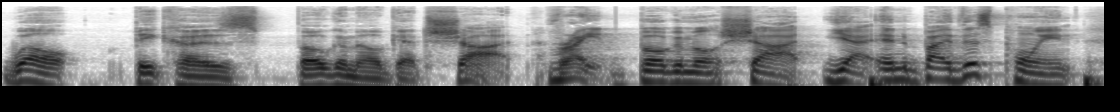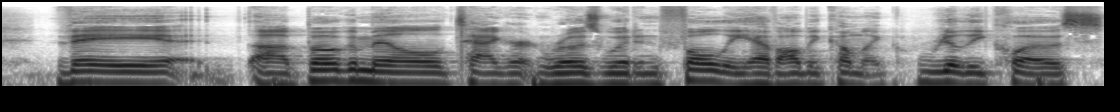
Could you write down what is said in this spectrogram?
Well because bogomil gets shot Right, Bogomil shot. Yeah, and by this point, they uh, Bogomil, Taggart, and Rosewood and Foley have all become like really close.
